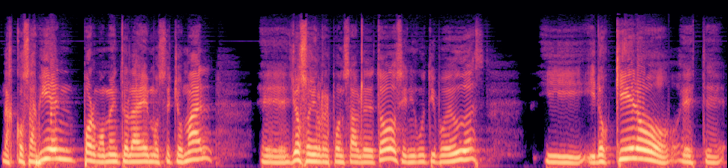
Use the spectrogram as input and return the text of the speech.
las cosas bien, por momentos las hemos hecho mal. Eh, yo soy el responsable de todo, sin ningún tipo de dudas. Y, los quiero, este,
